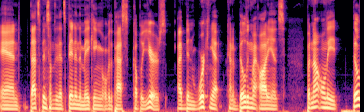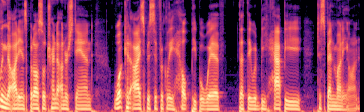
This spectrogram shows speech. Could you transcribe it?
And that's been something that's been in the making over the past couple of years. I've been working at kind of building my audience, but not only building the audience, but also trying to understand what could I specifically help people with that they would be happy to spend money on.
